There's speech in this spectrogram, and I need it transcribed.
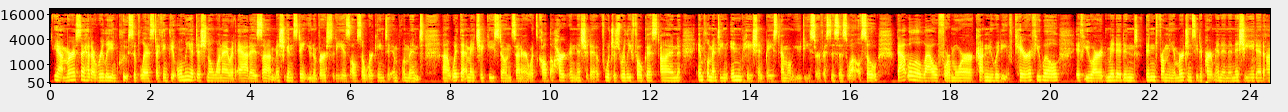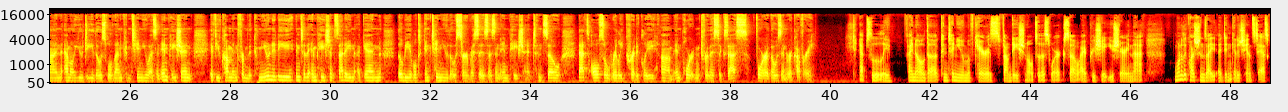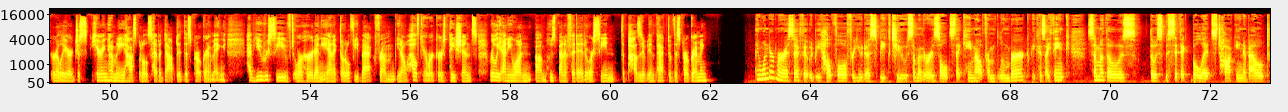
Yeah, Marissa had a really inclusive list. I think the only additional one I would add is uh, Michigan State University is also working to implement uh, with the MHA Keystone Center what's called the HEART Initiative, which is really focused on implementing inpatient based MOUD services as well. So that will allow for more continuity of care, if you will. If you are admitted in, in from the emergency department and initiated on MOUD, those will then continue as an inpatient. If you come in from the community into the inpatient, inpatient setting, again, they'll be able to continue those services as an inpatient. And so that's also really critically um, important for the success for those in recovery. Absolutely. I know the continuum of care is foundational to this work, so I appreciate you sharing that. One of the questions I, I, didn't get a chance to ask earlier, just hearing how many hospitals have adopted this programming, have you received or heard any anecdotal feedback from, you know, healthcare workers, patients, really anyone um, who's benefited or seen the positive impact of this programming? I wonder, Marissa, if it would be helpful for you to speak to some of the results that came out from Bloomberg, because I think some of those those specific bullets talking about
